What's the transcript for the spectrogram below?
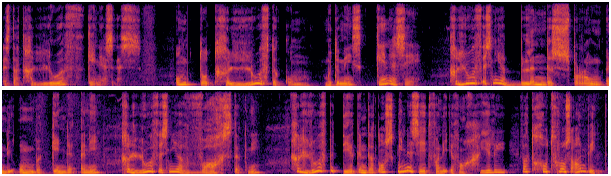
is dat geloof kennis is. Om tot geloof te kom, moet 'n mens kennis hê. Geloof is nie 'n blinde sprong in die onbekende in nie. Geloof is nie 'n waagstuk nie. Geloof beteken dat ons kennis het van die evangelie wat God vir ons aanbied.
